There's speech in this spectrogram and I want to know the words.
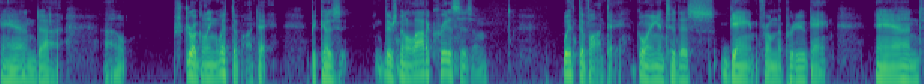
and uh, uh, struggling with Devonte because there's been a lot of criticism with Devonte going into this game from the Purdue game. And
